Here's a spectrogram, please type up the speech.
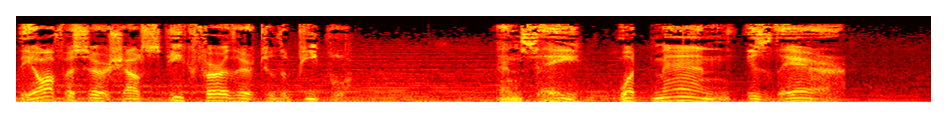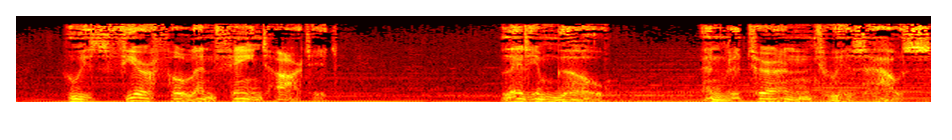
The officer shall speak further to the people and say, What man is there who is fearful and faint-hearted? Let him go and return to his house,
